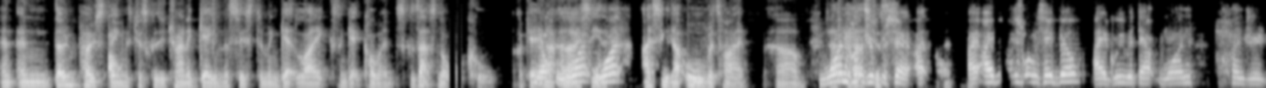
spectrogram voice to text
and and don't post oh. things just because you're trying to game the system and get likes and get comments because that's not cool. Okay, no, and, I, and what, I see what, I see that all the time. Um, one hundred percent. I, I just want to say, Bill, I agree with that 100%.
